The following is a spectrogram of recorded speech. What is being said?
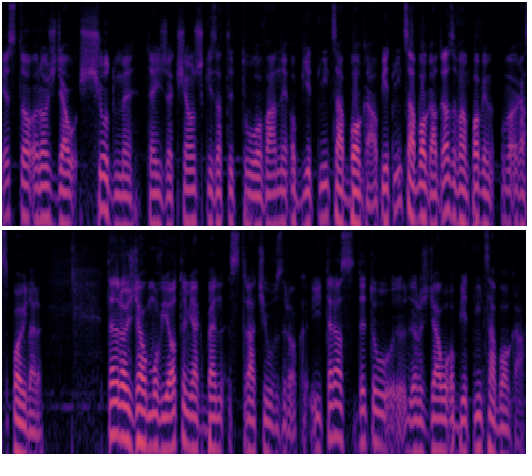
Jest to rozdział siódmy tejże książki zatytułowany Obietnica Boga. Obietnica Boga, od razu wam powiem, uwaga, spoiler. Ten rozdział mówi o tym, jak Ben stracił wzrok. I teraz tytuł rozdziału Obietnica Boga.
